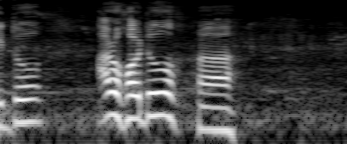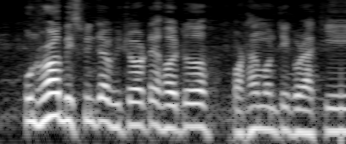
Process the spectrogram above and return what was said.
কিন্তু আৰু হয়তো পোন্ধৰ বিছ মিনিটৰ ভিতৰতে হয়তো প্ৰধানমন্ত্ৰীগৰাকী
